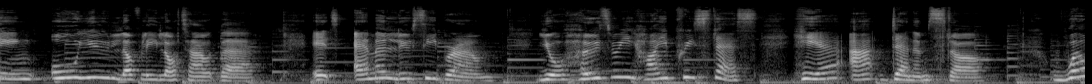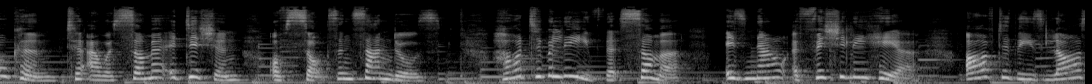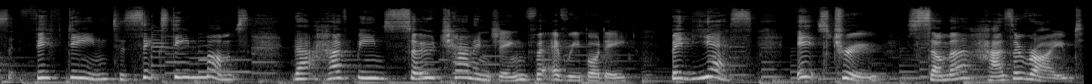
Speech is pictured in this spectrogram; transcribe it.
morning, all you lovely lot out there. It's Emma Lucy Brown, your hosiery high priestess here at Denim Star. Welcome to our summer edition of Socks and Sandals. Hard to believe that summer is now officially here after these last 15 to 16 months that have been so challenging for everybody. But yes, it's true, summer has arrived.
